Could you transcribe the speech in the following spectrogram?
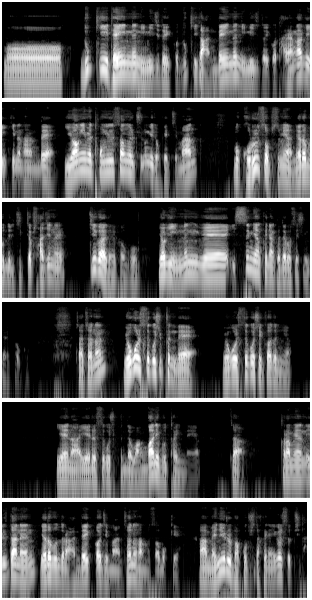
뭐 눕기 돼 있는 이미지도 있고 눕기가 안 돼 있는 이미지도 있고 다양하게 있기는 하는데 이왕이면 통일성을 주는 게 좋겠지만 뭐 고를 수 없으면 여러분들이 직접 사진을 찍어야 될 거고 여기 있는 게 있으면 그냥 그대로 쓰시면 될 거고. 자 저는 요걸 쓰고 싶은데 요걸 쓰고 싶거든요. 얘나 얘를 쓰고 싶은데 왕관이 붙어 있네요. 자 그러면 일단은 여러분들은 안 될 거지만 저는 한번 써볼게요. 아 메뉴를 바꿉시다. 그냥 이걸 씁시다.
